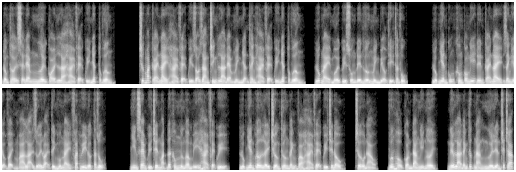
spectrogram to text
đồng thời sẽ đem ngươi coi là hải vệ quỷ nhất tộc vương. Trước mắt cái này hải vệ quỷ rõ ràng chính là đem mình nhận thành hải vệ quỷ nhất tộc vương, lúc này mới quỳ xuống đến hướng mình biểu thị thần phục. Lục nhiên cũng không có nghĩ đến cái này danh hiệu vậy mà lại dưới loại tình huống này phát huy được tác dụng nhìn xem quỷ trên mặt đất không ngừng ầm ĩ hải vệ quỷ, lục nhiên cơ lấy trưởng thương đánh vào hải vệ quỷ trên đầu, chớ ồn ào, vương hậu còn đang nghỉ ngơi, nếu là đánh thức nàng ngươi liền chết chắc.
